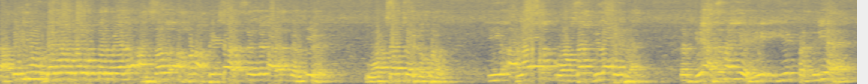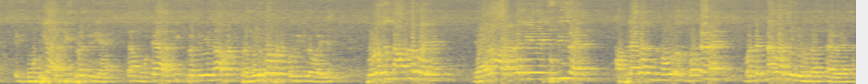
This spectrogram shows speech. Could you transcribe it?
तातडीनं उद्याच्या उद्या उत्तर मिळेल असं आपण अपेक्षा आजकालच्या काळात करतोय. व्हॉट्सअपच्या कपड की आला व्हॉट्सअप दिला घेतला तर हे असं नाहीये. हे ही एक प्रक्रिया आहे. एक मोठी आर्थिक प्रक्रिया आहे. त्या मोठ्या आर्थिक प्रक्रियेनं आपण प्रगल्भपणे बघितलं पाहिजे. थोडंसं थांबलं पाहिजे. ज्यावेळेला वाटलं की हे चुकीचं आहे आपल्याला बटन आहे बटन दाबायचं विरोधात त्यावेळेला.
